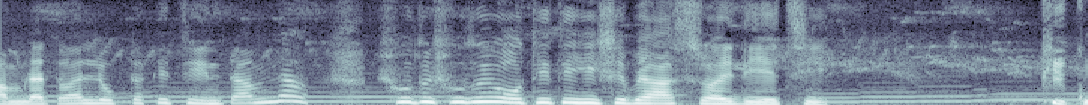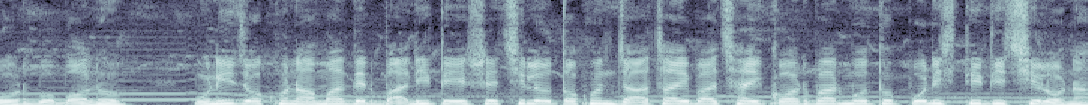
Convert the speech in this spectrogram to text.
আমরা তো আর লোকটাকে চিনতাম না শুধু শুধুই অতিথি হিসেবে আশ্রয় দিয়েছি। কি করব বলো? উনি যখন আমাদের বাড়িতে এসেছিল তখন যাচাই বাছাই করবার মতো পরিস্থিতি ছিল না।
